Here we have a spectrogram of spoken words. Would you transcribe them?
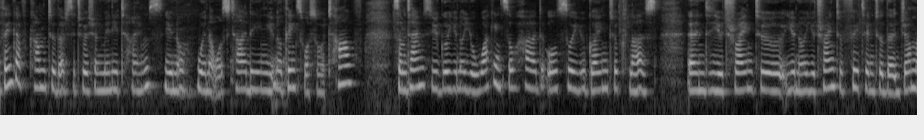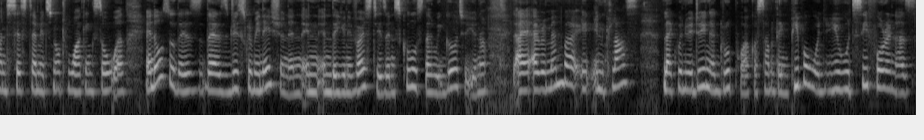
think I've come to that situation many times, you know, when I was studying, you know, things were so tough. Sometimes you go, you know, you're working so hard, also you're going to class and you're trying to, you know, you're trying to fit into the German system, it's not working so well. And also there's there's discrimination in, in, in the universities and schools that we go to, you know. I, I remember in, in class, like when we we're doing a group work or something, people would you would see foreigners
